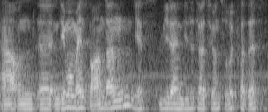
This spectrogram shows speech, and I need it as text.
Ja, und äh, in dem Moment waren dann, jetzt wieder in die Situation zurückversetzt,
